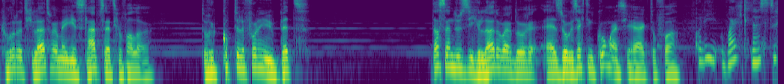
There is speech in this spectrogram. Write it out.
Ik hoorde het geluid waarmee je in slaap bent gevallen. Door uw koptelefoon in uw bed. Dat zijn dus die geluiden waardoor hij zogezegd in coma is geraakt, of wat? Ollie, wacht, luister.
